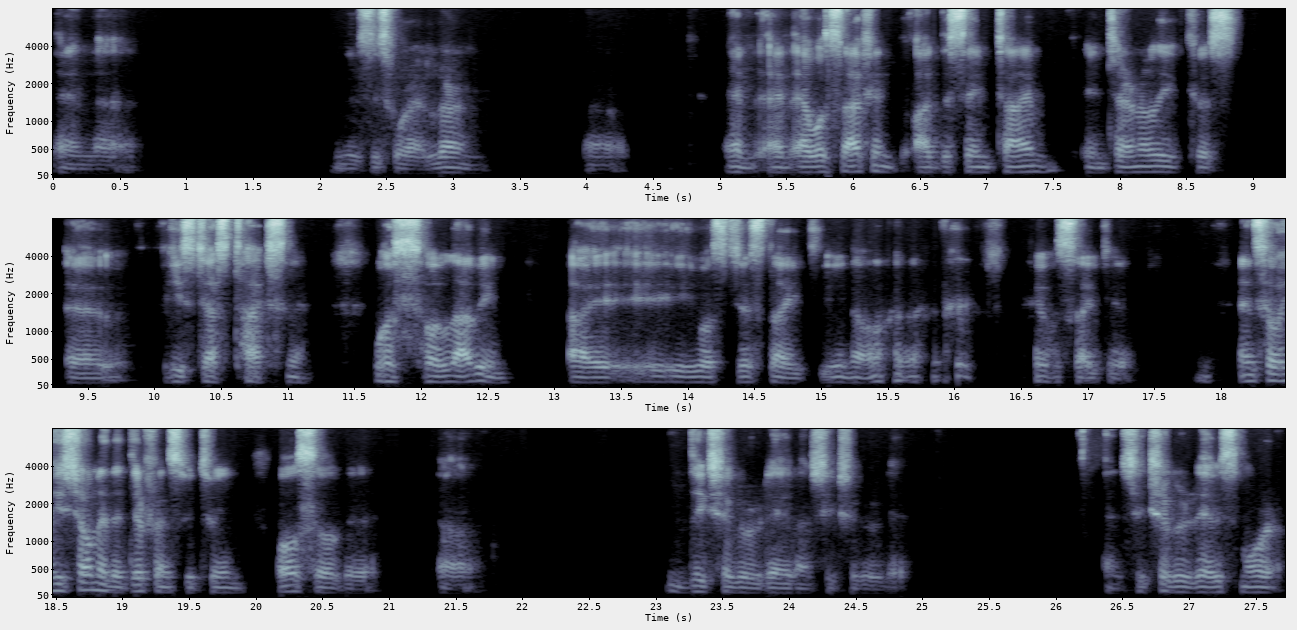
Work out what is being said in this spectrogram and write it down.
and uh, this is where I learn." Uh, and and I was laughing at the same time internally because uh, his chastisement was so loving. I it was just like you know, it was like, a, and so he showed me the difference between also the uh, Diksha Gurudev and Shiksha Gurudev. And Shiksha Gurudev is more,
